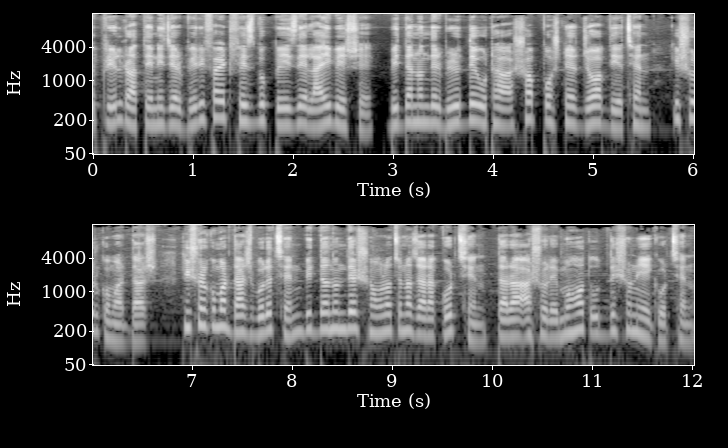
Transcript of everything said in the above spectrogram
এপ্রিল রাতে নিজের ভেরিফাইড ফেসবুক পেজে লাইভ এসে বিদ্যানন্দের বিরুদ্ধে ওঠা সব প্রশ্নের জবাব দিয়েছেন কিশোর কুমার দাস। কিশোর কুমার দাস বলেছেন, বিদ্যানন্দের সমালোচনা যারা করছেন, তারা আসলে মহৎ উদ্দেশ্য নিয়েই করছেন।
